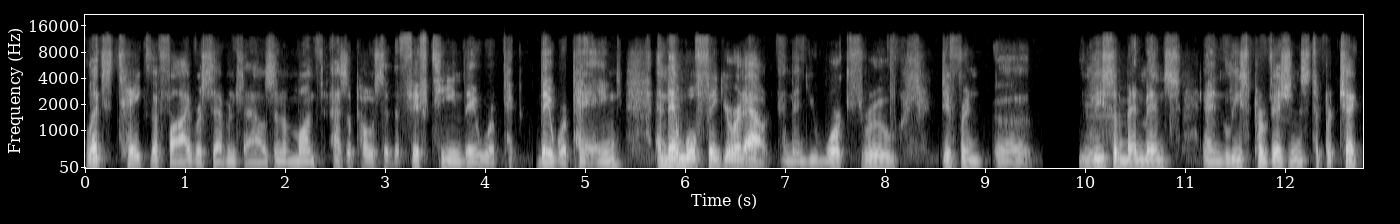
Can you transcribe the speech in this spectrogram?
let's take the five or seven thousand a month as opposed to the fifteen they were they were paying, and then we'll figure it out. And then you work through different uh, lease amendments and lease provisions to protect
